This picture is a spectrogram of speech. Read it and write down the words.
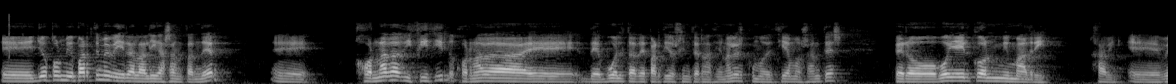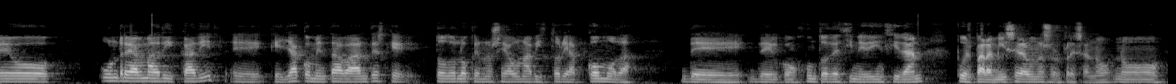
Eh, yo por mi parte me voy a ir a la Liga Santander. Eh, jornada difícil, jornada eh, de vuelta de partidos internacionales, como decíamos antes, pero voy a ir con mi Madrid, Javi. Eh, veo un Real Madrid-Cádiz, eh, que ya comentaba antes que todo lo que no sea una victoria cómoda del conjunto de Zinedine Zidane, pues para mí será una sorpresa. No, no,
